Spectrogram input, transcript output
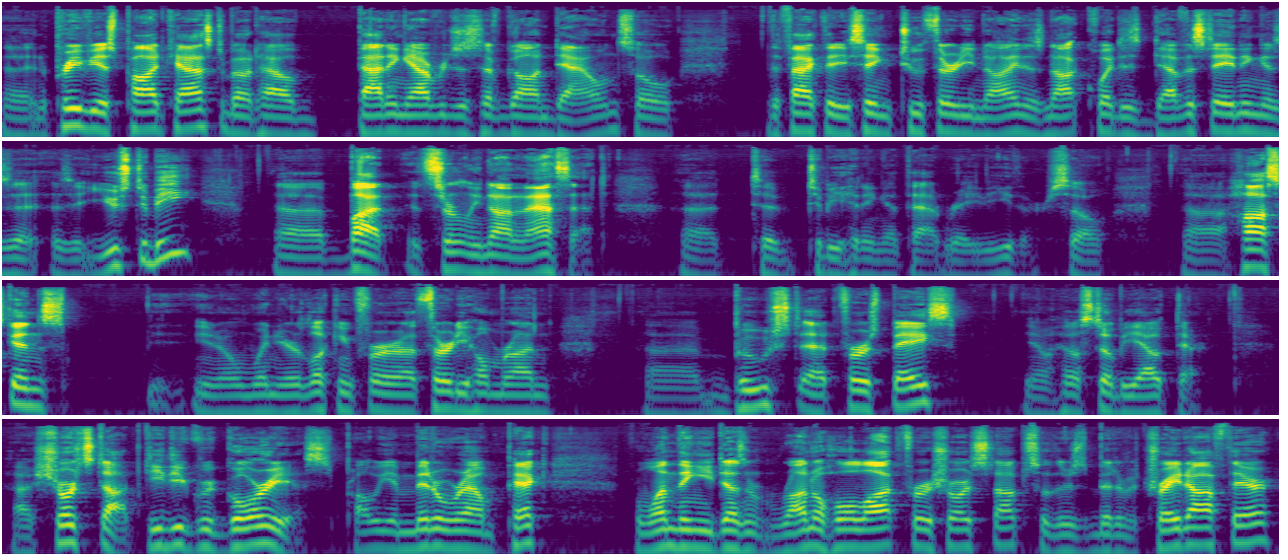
uh, in a previous podcast about how batting averages have gone down. So the fact that he's hitting 239 is not quite as devastating as it, as it used to be, uh, but it's certainly not an asset uh, to, to be hitting at that rate either. So uh, Hoskins, you know, when you're looking for a 30 home run uh, boost at first base, you know, he'll still be out there. Uh, shortstop, Didi Gregorius, probably a middle round pick. For one thing, he doesn't run a whole lot for a shortstop, so there's a bit of a trade off there,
